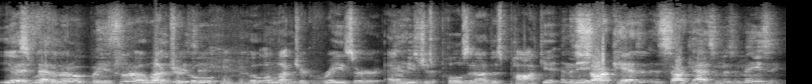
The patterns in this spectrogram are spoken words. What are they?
Yes, Yes, with that an little, his little electrical mm-hmm. electric razor, and, And- he just pulls it out of his pocket. And the mid- sarcasm, the sarcasm is amazing.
